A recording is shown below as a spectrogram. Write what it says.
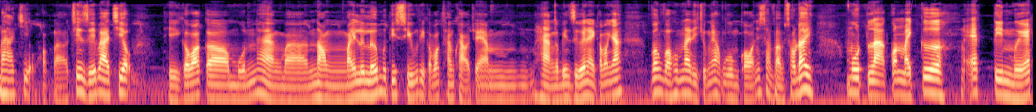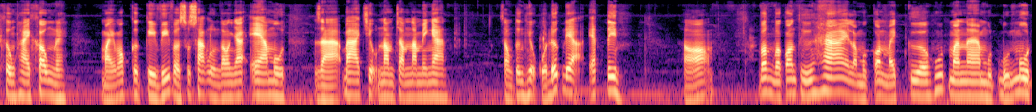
3 triệu hoặc là trên dưới 3 triệu thì các bác ờ, muốn hàng mà nòng máy lớn lớn một tí xíu thì các bác tham khảo cho em hàng ở bên dưới này các bác nhé. Vâng và hôm nay thì chúng em gồm có những sản phẩm sau đây. Một là con máy cưa Estin 10S020 này. Máy móc cực kỳ vip và xuất sắc luôn các bác nhá. E1 giá 3 triệu 550 ngàn. Dòng thương hiệu của Đức đấy ạ Estin Đó. Vâng và con thứ hai là một con máy cưa hút mana 141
